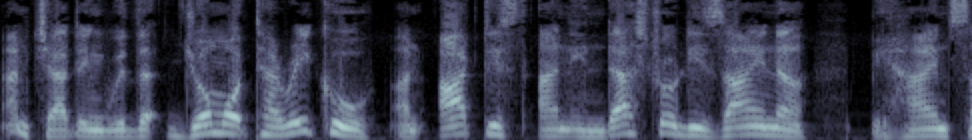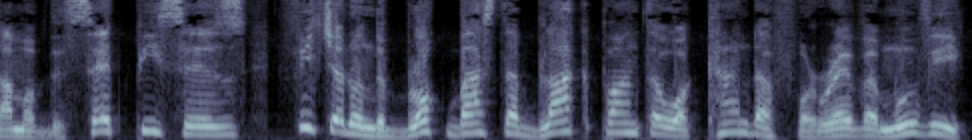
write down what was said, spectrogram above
I'm chatting with Jomo Tariku, an artist and industrial designer behind some of the set pieces featured on the blockbuster Black Panther Wakanda Forever movie.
